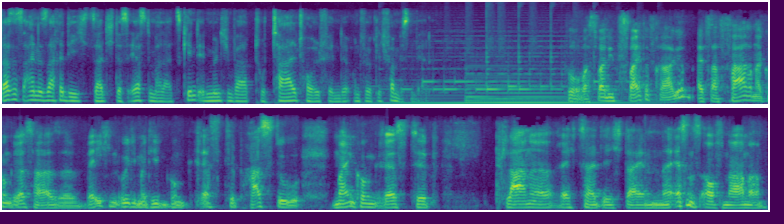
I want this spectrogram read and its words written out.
Das ist eine Sache, die ich, seit ich das erste Mal als Kind in München war, total toll finde und wirklich vermissen werde. So, was war die zweite Frage? Als erfahrener Kongresshase, welchen ultimativen Kongresstipp hast du? Mein Kongresstipp plane rechtzeitig deine Essensaufnahme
